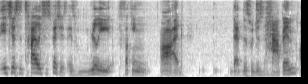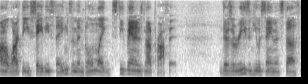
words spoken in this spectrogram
It's just it's highly suspicious. It's really fucking odd that this would just happen on a lark that you say these things and then boom, like Steve Bannon is not a prophet. There's a reason he was saying that stuff.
